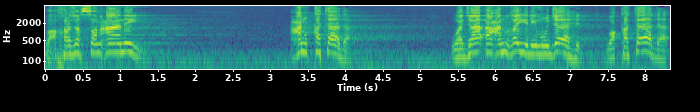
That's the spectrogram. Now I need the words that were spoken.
وأخرج الصنعاني عن قتادة وجاء عن غير مجاهد وقتادة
